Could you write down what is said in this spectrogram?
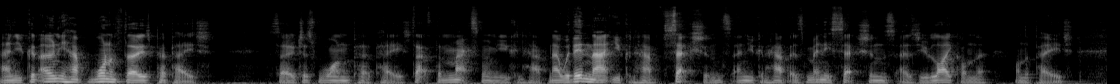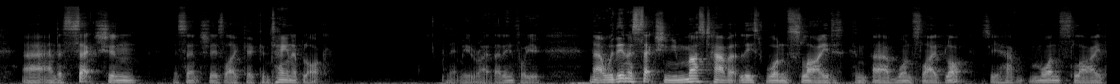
and you can only have one of those per page. So just one per page. That's the maximum you can have. Now within that, you can have sections, and you can have as many sections as you like on the on the page. Uh, and a section essentially is like a container block. Let me write that in for you. Now within a section you must have at least one slide, uh, one slide block. So you have one slide,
